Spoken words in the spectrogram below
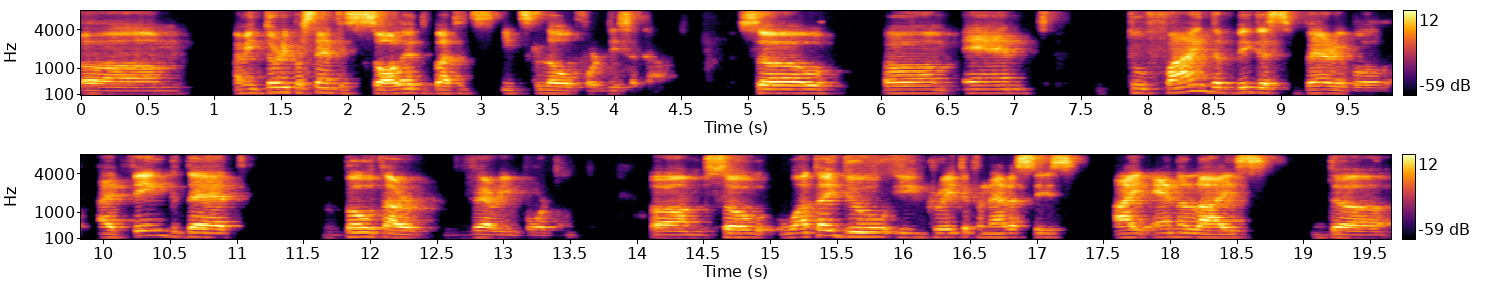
um i mean 30% is solid but it's it's low for this account so um and to find the biggest variable i think that both are very important um, so what i do in creative analysis i analyze the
